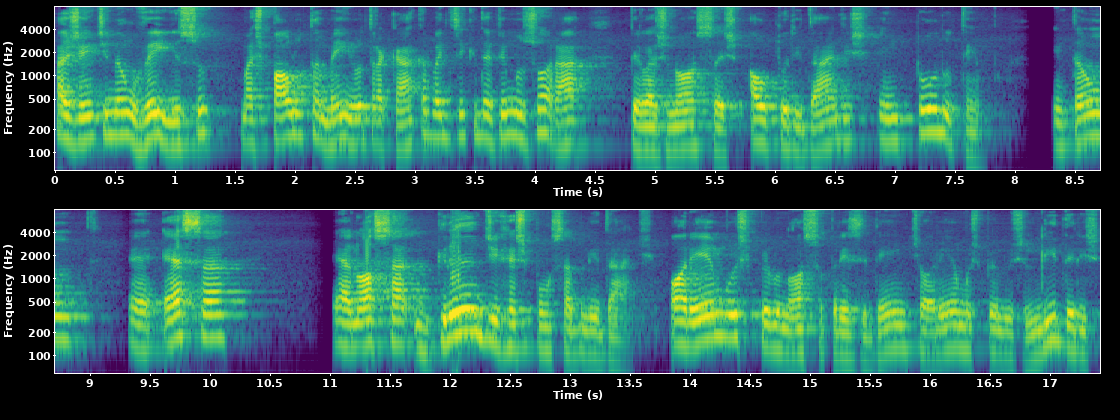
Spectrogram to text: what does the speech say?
a gente não vê isso, mas Paulo também, em outra carta, vai dizer que devemos orar pelas nossas autoridades em todo o tempo. Então, é, essa é a nossa grande responsabilidade. Oremos pelo nosso presidente, oremos pelos líderes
